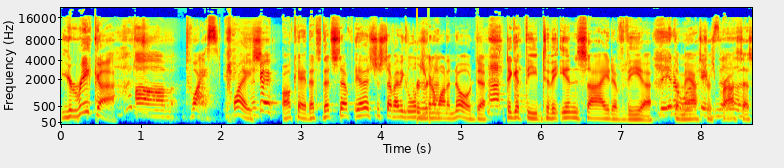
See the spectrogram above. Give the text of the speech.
Eureka twice twice? Okay, that's that's stuff. Yeah, that's just stuff I think listeners are going to want to know to, to get the to the inside of the uh, inner the master's uh. process.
